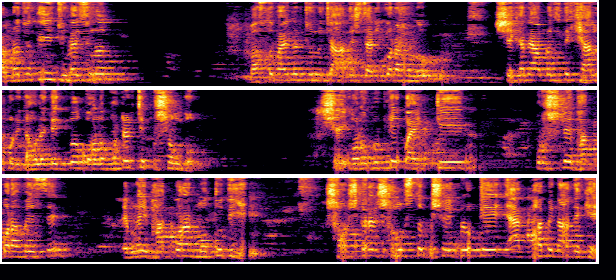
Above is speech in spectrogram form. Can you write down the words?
আমরা যদি জুলাই সনদ বাস্তবায়নের জন্য যে আদেশ জারি করা হলো, সেখানে আমরা যদি খেয়াল করি, তাহলে দেখব গণভোটের যে প্রসঙ্গ, সেই গণভোটকে কয়েকটি প্রশ্নে ভাগ করা হয়েছে এবং এই ভাগ করার মধ্য দিয়ে সংস্কারের সমস্ত বিষয়গুলোকে একভাবে না দেখে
